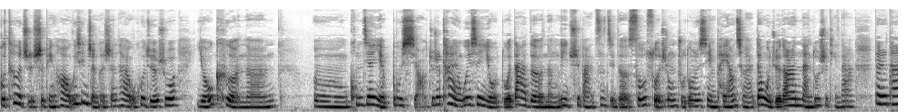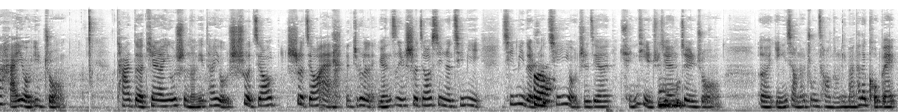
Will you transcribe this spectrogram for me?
不特指视频号，微信整个生态，我会觉得说有可能，嗯，空间也不小，就是看微信有多大的能力去把自己的搜索这种主动性培养起来。但我觉得当然难度是挺大，但是它还有一种它的天然优势能力，它有社交社交爱，就是源自于社交信任、亲密亲密的人亲友之间、群体之间这种。呃，影响的种草能力吧，它的口碑，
